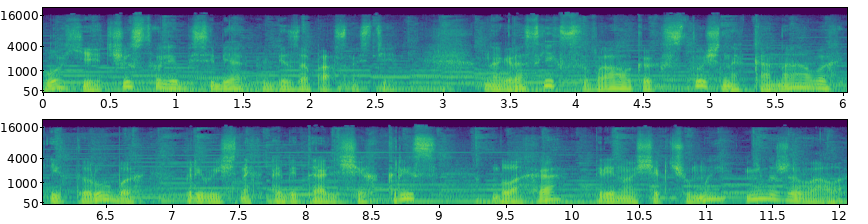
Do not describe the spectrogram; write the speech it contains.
блохи чувствовали бы себя в безопасности – на городских свалках, сточных канавах и трубах привычных обиталищах крыс блоха, переносчик чумы, не выживала,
